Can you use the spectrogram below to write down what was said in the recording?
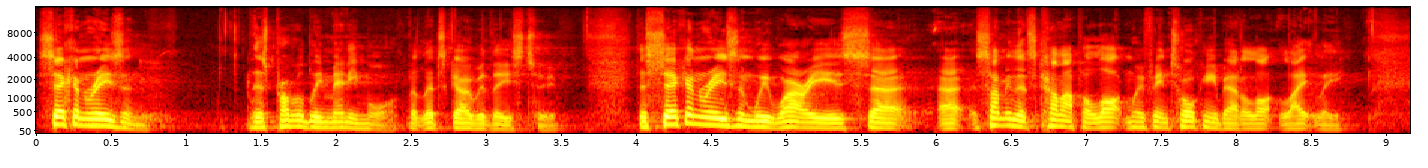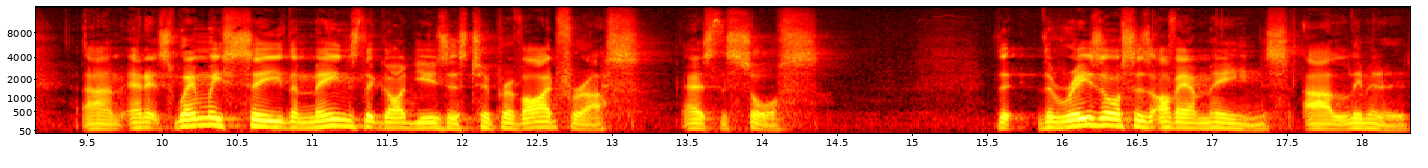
Second reason, there's probably many more, but let's go with these two. The second reason we worry is uh, uh, something that's come up a lot and we've been talking about a lot lately. Um, and it's when we see the means that God uses to provide for us as the source. The, the resources of our means are limited.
